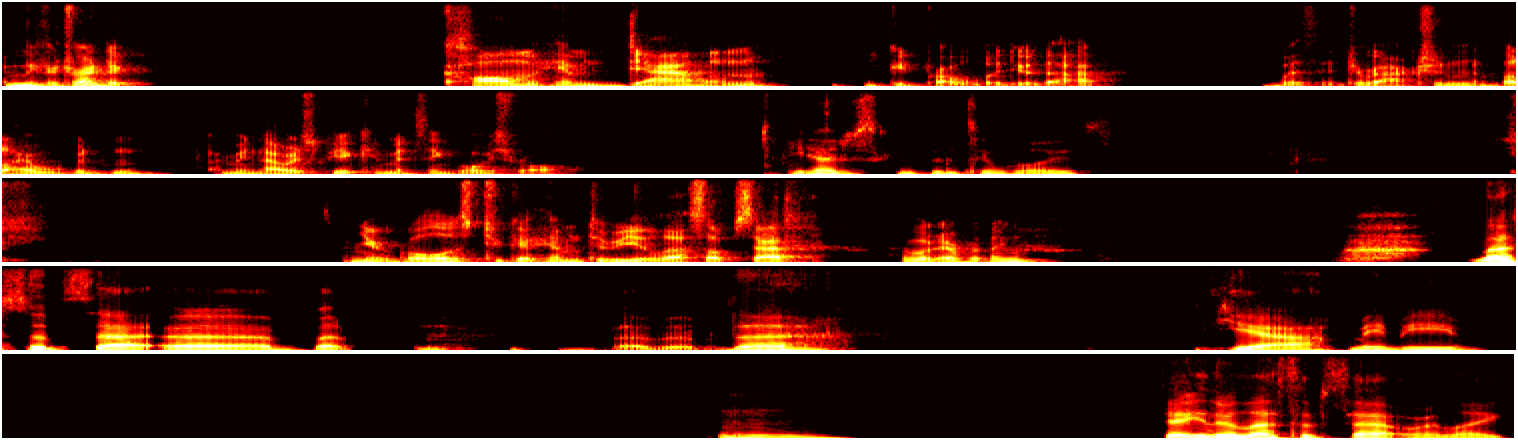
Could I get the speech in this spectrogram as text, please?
I mean, if you're trying to calm him down, you could probably do that with interaction, but I wouldn't, I mean, that would just be a convincing voice role. Yeah, just convincing voice. And your goal is to get him to be less upset about everything. less upset uh but but- but the yeah maybe Mm. yeah either less upset or like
